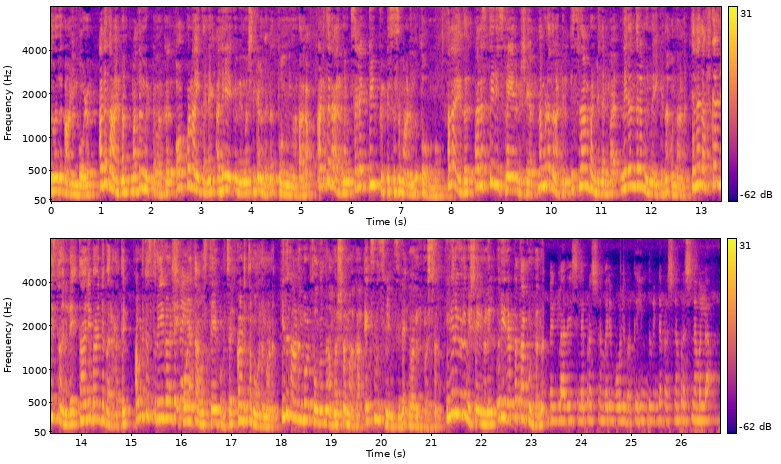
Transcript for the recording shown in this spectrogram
ുന്നത് കാണുമ്പോഴും അത് കാരണം മതം വിട്ടവർക്ക് ഓപ്പണായി തന്നെ അതിനെയൊക്കെ വിമർശിക്കണമെന്ന് തോന്നുന്നുണ്ടാകാം. അടുത്ത കാരണം സെലക്ടീവ് ക്രിറ്റിസിസം ആണെന്ന് തോന്നുന്നു. അതായത് പലസ്തീൻ ഇസ്രായേൽ വിഷയം നമ്മുടെ നാട്ടിൽ ഇസ്ലാം പണ്ഡിതന്മാർ നിരന്തരം ഉന്നയിക്കുന്ന ഒന്നാണ്. എന്നാൽ അഫ്ഗാനിസ്ഥാനിലെ താലിബാന്റെ ഭരണത്തിൽ അവിടുത്തെ സ്ത്രീകളുടെ ഇപ്പോഴത്തെ അവസ്ഥയെക്കുറിച്ച് കടുത്ത മൗനമാണ്. ഇത് കാണുമ്പോൾ തോന്നുന്ന അമർഷമാകാം എക്സ് മുസ്ലിംസിന്റെ വേറൊരു പ്രശ്നം. ഇങ്ങനെയുള്ള വിഷയങ്ങളിൽ ഒരു ഇരട്ടത്താക്കുണ്ടെന്ന് ബംഗ്ലാദേശിലെ പ്രശ്നം വരുമ്പോൾ ഇവർക്ക് ഹിന്ദുവിന്റെ പ്രശ്നം പ്രശ്നമല്ല.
